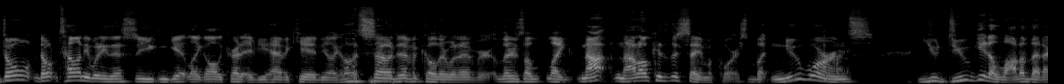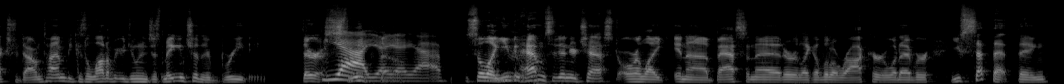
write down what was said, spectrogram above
don't don't tell anybody this, so you can get like all the credit if you have a kid and you're like, oh, it's so difficult or whatever. There's a like not not all kids are the same, of course, but newborns, you do get a lot of that extra downtime because a lot of what you're doing is just making sure they're breathing. They're asleep, Yeah, yeah, though. yeah, yeah. So like you can Mhm. have them sit on your chest or like in a bassinet or like a little rocker or whatever. You set that thing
